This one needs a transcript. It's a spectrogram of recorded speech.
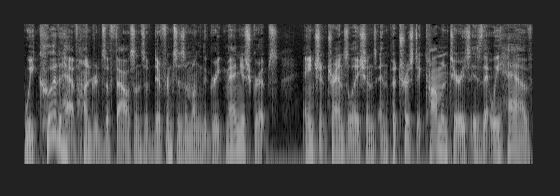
we could have hundreds of thousands of differences among the Greek manuscripts, ancient translations, and patristic commentaries is that we have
